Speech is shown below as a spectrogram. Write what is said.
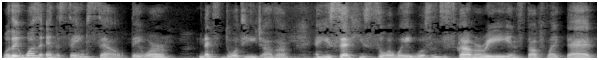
Well, they wasn't in the same cell. They were next door to each other. And he said he saw Wade Wilson's discovery and stuff like that.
